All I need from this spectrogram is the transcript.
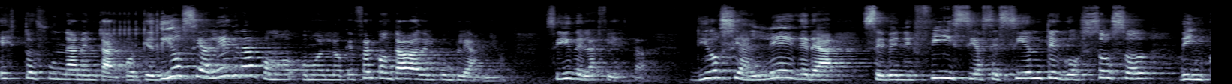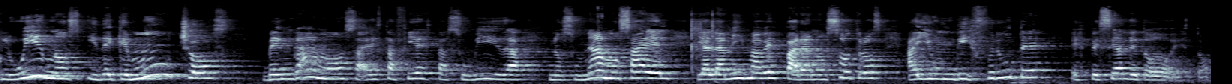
esto es fundamental, porque Dios se alegra, como, como lo que Fer contaba del cumpleaños, ¿sí? de la fiesta. Dios se alegra, se beneficia, se siente gozoso de incluirnos y de que muchos vengamos a esta fiesta, a su vida, nos unamos a Él y a la misma vez para nosotros hay un disfrute especial de todo esto.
